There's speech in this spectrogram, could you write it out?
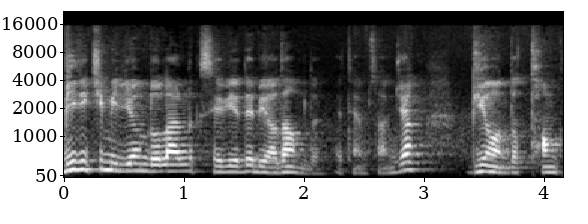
1-2 milyon dolarlık seviyede bir adamdı Ethem Sancak. Bir anda tank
